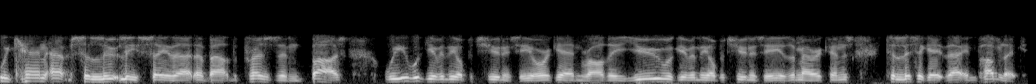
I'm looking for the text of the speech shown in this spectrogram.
We can absolutely say that about the president, but we were given the opportunity, or again, rather, you were given the opportunity as Americans to litigate that in public.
